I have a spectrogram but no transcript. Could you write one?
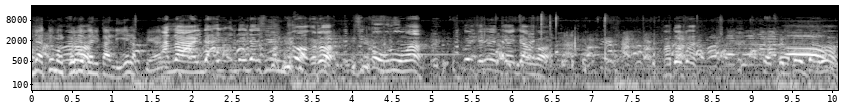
Indah tu mengkoyak dari tali ya lepas. Anak, indah indah indah di sini juga kau tu. Di sini kau urus mah. Kau di sini nanti ajar kau. Ada apa? Kau?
